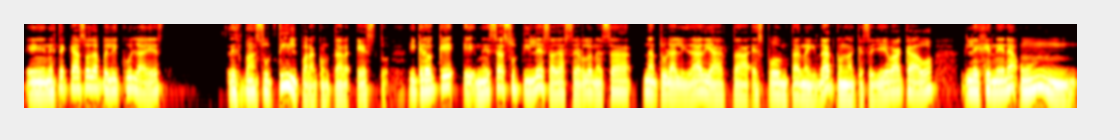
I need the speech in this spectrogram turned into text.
En este caso la película es es más sutil para contar esto. Y creo que en esa sutileza de hacerlo, en esa naturalidad y hasta espontaneidad con la que se lleva a cabo, le genera un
